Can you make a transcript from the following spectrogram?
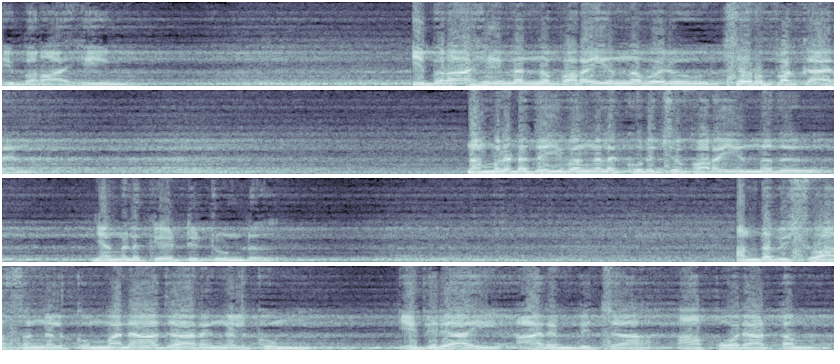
ഇബ്രാഹിം. ഇബ്രാഹിം എന്ന് പറയുന്ന ഒരു ചെറുപ്പക്കാരൻ നമ്മളുടെ ദൈവങ്ങളെക്കുറിച്ച് പറയുന്നത് ഞങ്ങൾ കേട്ടിട്ടുണ്ട്. അന്ധവിശ്വാസങ്ങൾക്കും അനാചാരങ്ങൾക്കും എതിരായി ആരംഭിച്ച ആ പോരാട്ടം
